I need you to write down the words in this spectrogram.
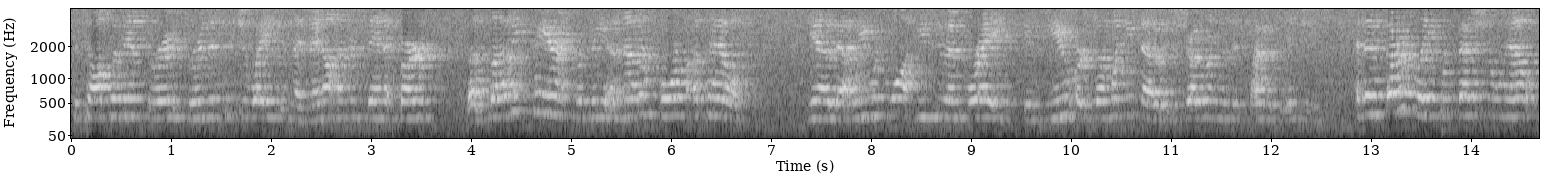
to talk with them through, through the situation. They may not understand at first, but loving parents would be another form of help you know, that we would want you to embrace if you or someone you know is struggling with this type of issue. And then thirdly, professional help.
